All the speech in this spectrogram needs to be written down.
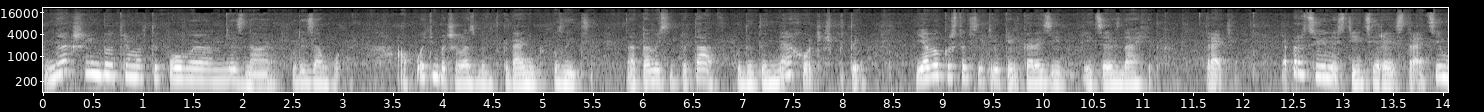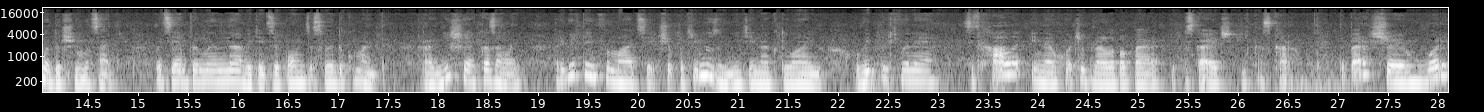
Інакше він би отримав типове не знаю, куди завгодно. А потім почалось би відкидання пропозицій. Натомість він питав, куди ти не хочеш піти. Я використав цей трюк кілька разів, і це знахідка. Третє. Я працюю на стійці реєстрації в медичному центрі. Пацієнти ненавидять заповнити свої документи. Раніше я казала їм, перевірте інформацію, якщо потрібно, замініть її на актуальну. У відповідь вони зітхали і неохоче брали папери, відпускаючи кілька скарг. Тепер, що я їм говорю,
